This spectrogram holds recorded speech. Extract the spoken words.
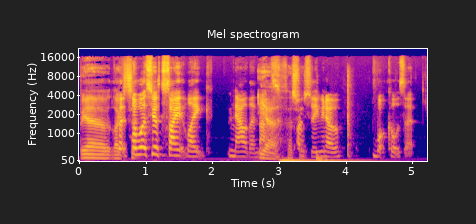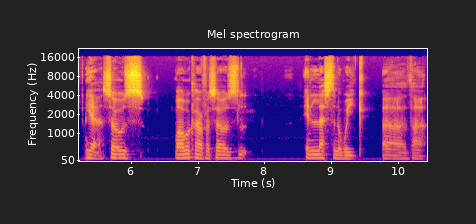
but yeah, like, But, so, what's your sight like now then? That's Yeah, that's what- obviously we know what caused it. Yeah, so it was. Well, I will clarify. So it was in less than a week uh, that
